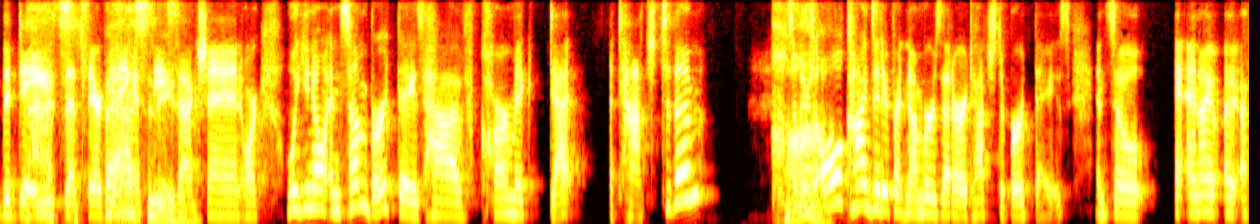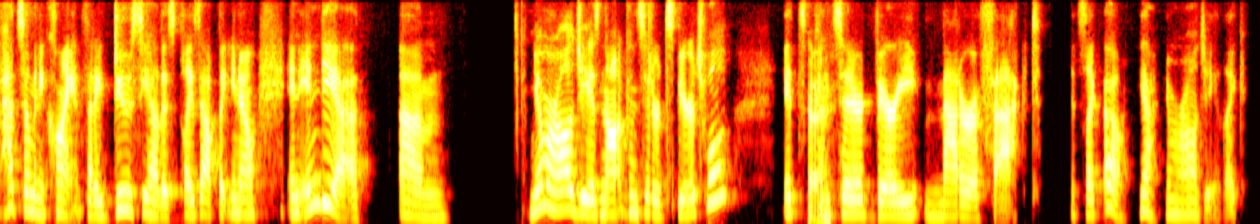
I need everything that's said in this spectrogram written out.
the days That's that they're getting a fascinating. C-section or well, you know, and some birthdays have karmic debt attached to them. So there's all kinds of different numbers that are attached to birthdays. And so and I I- I've had so many clients that I do see how this plays out. But you know, in India, um, numerology is not considered spiritual. It's Okay. considered very matter of fact. It's like, oh yeah, numerology. Like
